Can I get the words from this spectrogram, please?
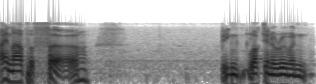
I now prefer being locked in a room and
